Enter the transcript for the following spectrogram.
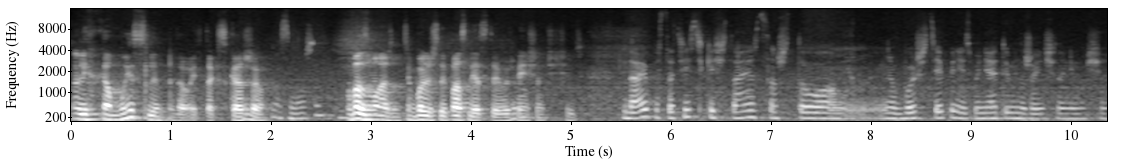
легкомысленны, давайте так скажем. Возможно. Возможно, тем более, что и последствия у женщин чуть-чуть. Да, и по статистике считается, что в большей степени изменяют именно женщины, а не мужчины.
